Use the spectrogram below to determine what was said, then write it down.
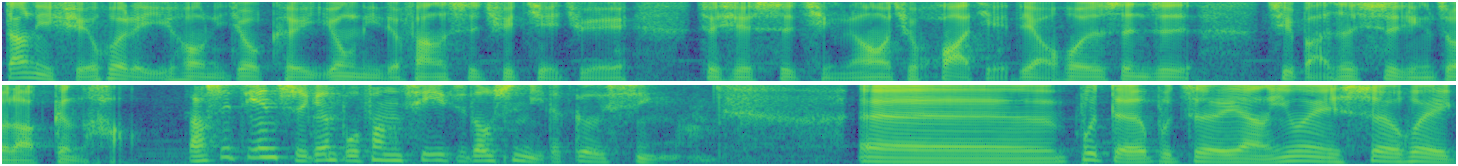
当你学会了以后，你就可以用你的方式去解决这些事情，然后去化解掉，或者甚至去把这事情做到更好。老师坚持跟不放弃一直都是你的个性吗？呃，不得不这样，因为社会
